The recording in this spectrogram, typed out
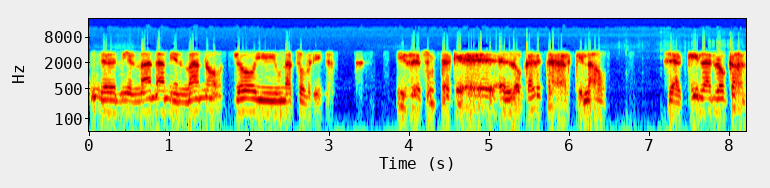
De mi hermana, mi hermano, yo y una sobrina. Y resulta que el local está alquilado. Se alquila el local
